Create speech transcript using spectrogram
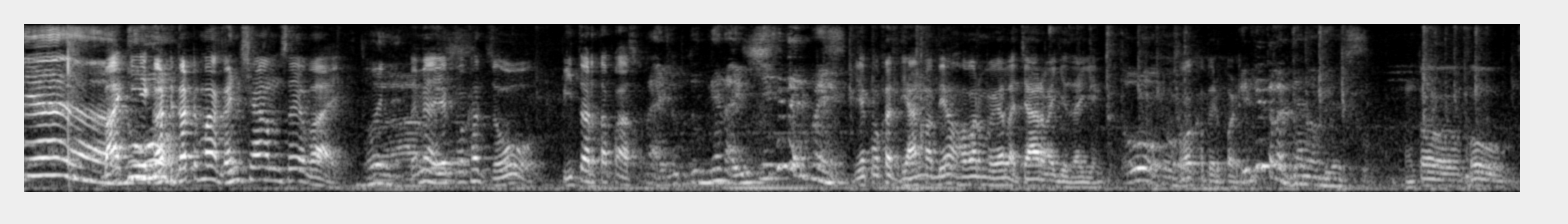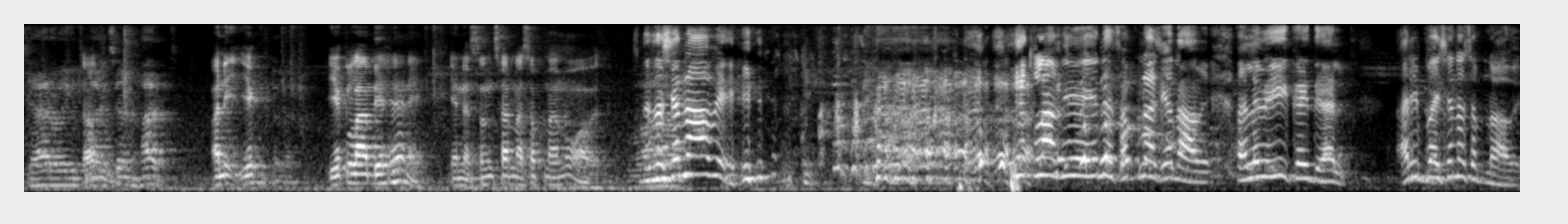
છે. બાકી. ઘટ ઘટમાં ઘનશ્યામ છે ભાઈ. તમે એક વખત જોવો ભીતર તપાસ. એટલું બધું જ્ઞાન આવ્યું છે તારી પાસે. એક વખત ધ્યાનમાં બેહો હવારમાં વહેલા ચાર વાગે જઈએ. ઓહો. તો ખબર પડે. કેટલી કલાક ધ્યાનમાં બેસશો? હું તો બહુ ચાર વાગે પાંચ, છ, સાત. અને એક એકલા બેહે ને એને સંસારના સપના ન આવે. એ તો શેના આવે? એકલા બે એને સપના શેના આવે? એટલે એ કહી દે હાલ. હરીફભાઈ શેના સપના આવે?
